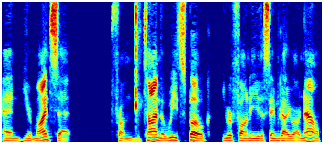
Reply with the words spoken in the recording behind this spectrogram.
And your mindset from the time that we spoke, you were funny, the same guy you are now,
